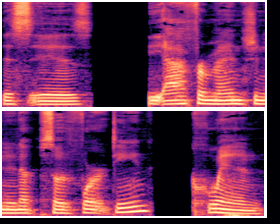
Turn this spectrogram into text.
This is the aforementioned in episode 14, Quinn.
